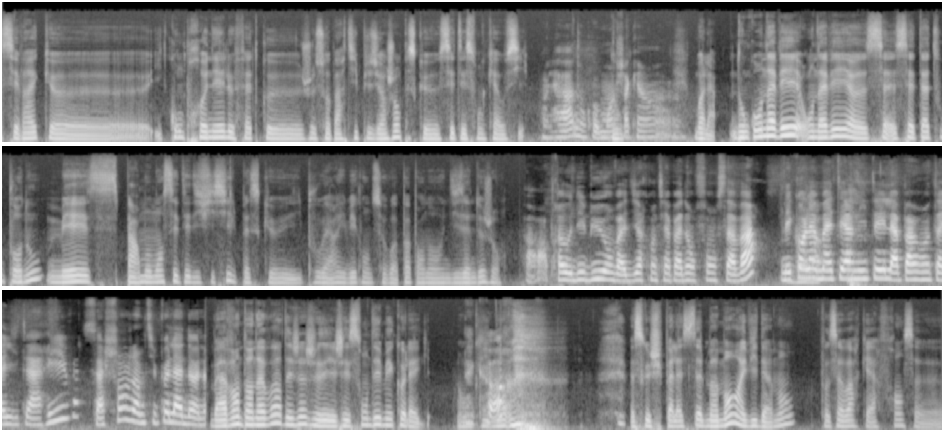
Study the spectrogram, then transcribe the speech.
c'est vrai qu'il comprenait le fait que je sois partie plusieurs jours parce que c'était son cas aussi. Voilà, donc au moins chacun. Voilà, donc on avait, on avait cet atout pour nous, mais par moments c'était difficile parce qu'il pouvait arriver qu'on ne se voit pas pendant une dizaine de jours. Alors après, au début, on va dire quand il n'y a pas d'enfant, ça va. Mais quand la maternité et la parentalité arrivent, ça change un petit peu la donne. Bah avant d'en avoir, déjà, j'ai sondé mes collègues. D'accord. parce que je ne suis pas la seule maman, évidemment. Il faut savoir qu'Air France, euh,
